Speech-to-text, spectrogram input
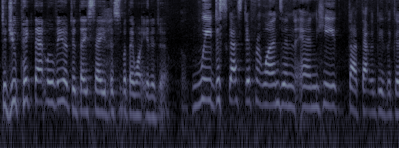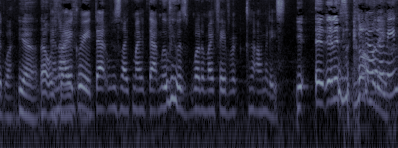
Did you pick that movie, or did they say this is what they want you to do? We discussed different ones, and, and he thought that would be the good one. Yeah, that was And I agreed. That was like my that movie was one of my favorite comedies. Yeah, it, it is a comedy. You know what. I mean?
